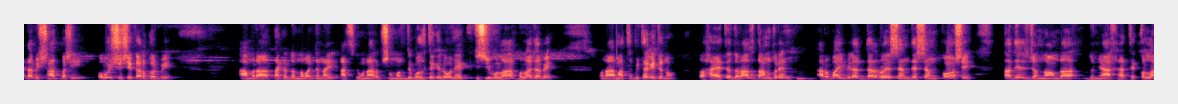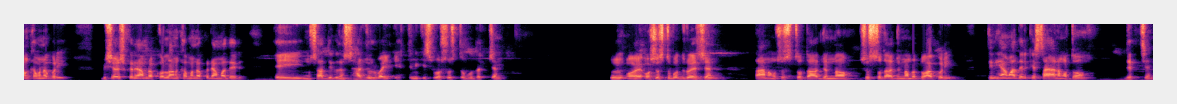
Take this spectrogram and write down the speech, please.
এটা বিশ্বনাথবাসী অবশ্যই স্বীকার করবে। আমরা তাকে ধন্যবাদ জানাই। আজকে ওনার সম্বন্ধে বলতে গেলে অনেক কিছুই বলা বলা যাবে। ওনার মাথা পিতাকের জন্য তো হায়াতে দরাজ দান করেন। আর ভাই বিরাট যারা রয়েছেন দেশে এবং তাদের জন্য আমরা দুনিয়া আখড়াতে কল্যাণ কামনা করি। বিশেষ করে আমরা কল্যাণ কামনা করি আমাদের এই হোসেন সাজুল ভাইকে, তিনি কিছু অসুস্থ বোধ হচ্ছেন। অসুস্থ বোধ রয়েছেন। তার অসুস্থতার জন্য, সুস্থতার জন্য আমরা দোয়া করি। তিনি আমাদেরকে সায়ার মতো দেখছেন।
